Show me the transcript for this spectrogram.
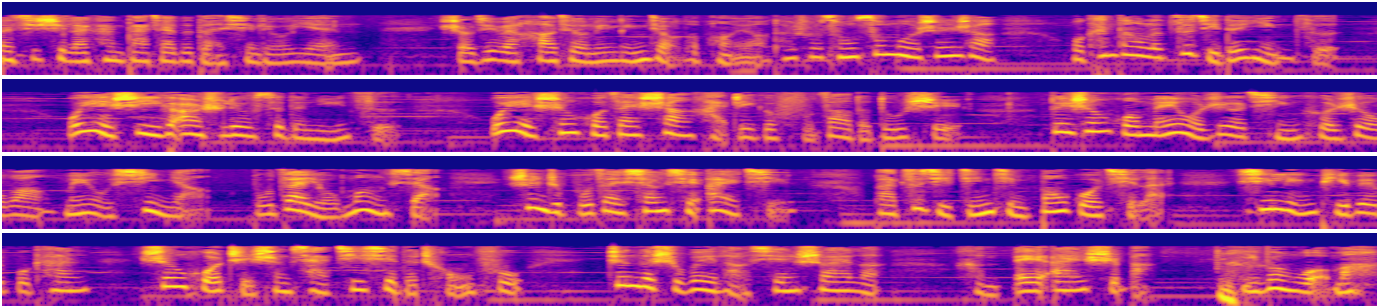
那继续来看大家的短信留言，手机尾号九零零九的朋友他说：“从苏沫身上，我看到了自己的影子。我也是一个二十六岁的女子，我也生活在上海这个浮躁的都市，对生活没有热情和热望，没有信仰，不再有梦想，甚至不再相信爱情，把自己紧紧包裹起来，心灵疲惫不堪，生活只剩下机械的重复，真的是未老先衰了，很悲哀，是吧？你问我吗？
